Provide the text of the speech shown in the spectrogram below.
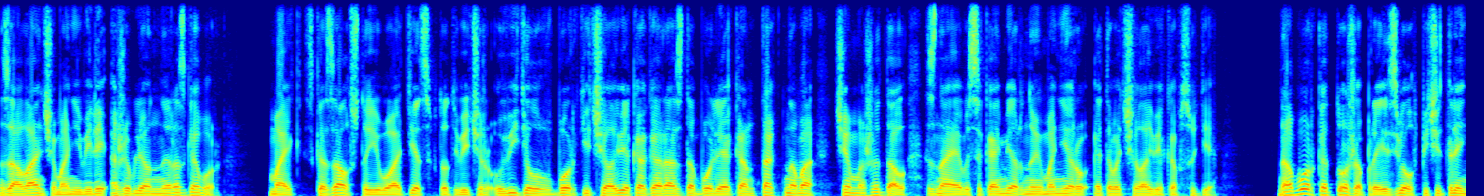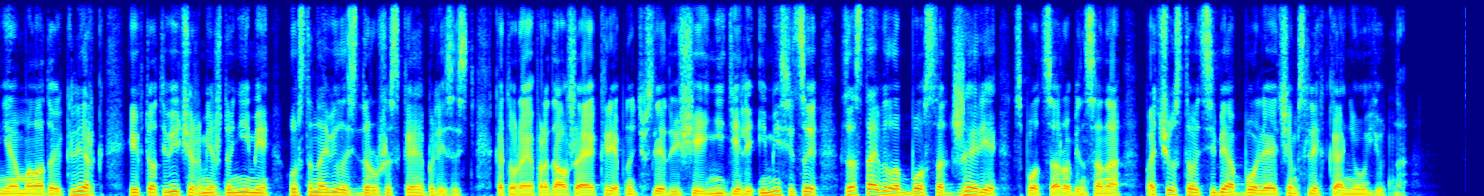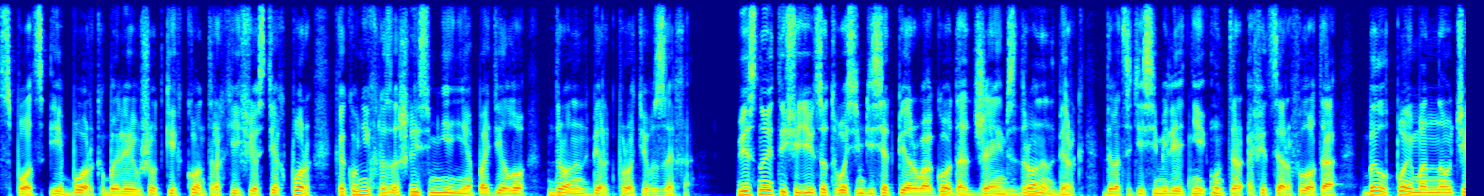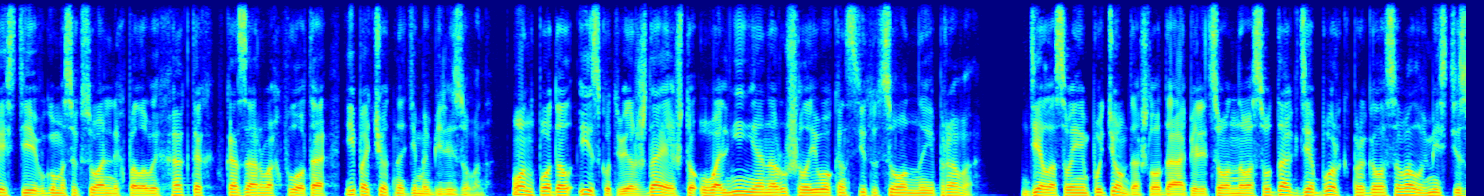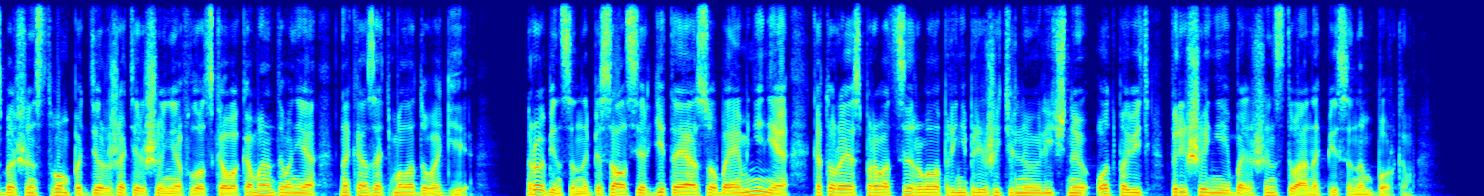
За ланчем они вели оживленный разговор. Майк сказал, что его отец в тот вечер увидел в Борке человека гораздо более контактного, чем ожидал, зная высокомерную манеру этого человека в суде. Наборка тоже произвел впечатление молодой клерк, и в тот вечер между ними установилась дружеская близость, которая, продолжая крепнуть в следующие недели и месяцы, заставила босса Джерри, Спотса Робинсона, почувствовать себя более чем слегка неуютно. Спотс и Борг были в жутких контрах еще с тех пор, как у них разошлись мнения по делу Дроненберг против Зеха. Весной 1981 года Джеймс Дроненберг, 27-летний унтер-офицер флота, был пойман на участии в гомосексуальных половых актах в казармах флота и почетно демобилизован. Он подал иск, утверждая, что увольнение нарушило его конституционные права. Дело своим путем дошло до апелляционного суда, где Борг проголосовал вместе с большинством поддержать решение флотского командования наказать молодого гея. Робинсон написал сердитое особое мнение, которое спровоцировало пренебрежительную личную отповедь в решении большинства, написанном Борком.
